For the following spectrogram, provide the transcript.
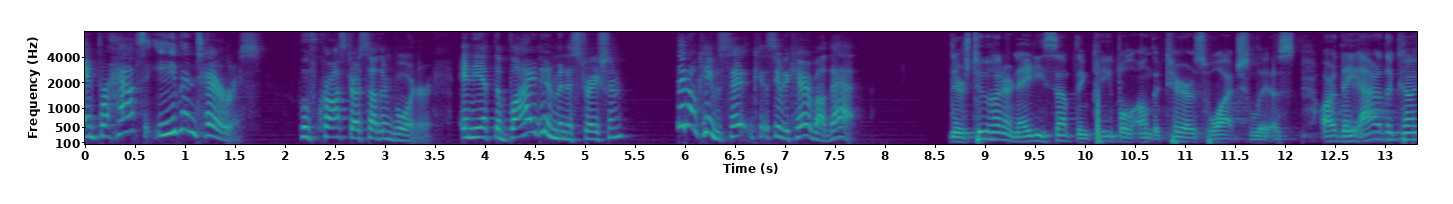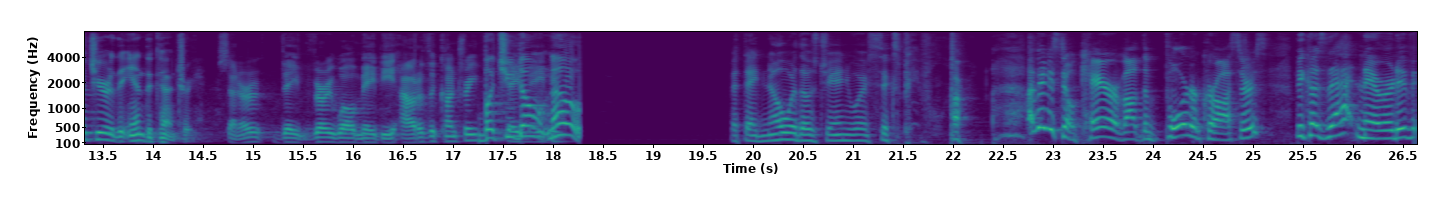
and perhaps even terrorists who've crossed our southern border. And yet the Biden administration, they don't seem to care about that. There's 280 something people on the terrorist watch list. Are they out of the country or are they in the country? Senator, they very well may be out of the country. But you they don't know. But they know where those January 6 people are. I they just don't care about the border crossers because that narrative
